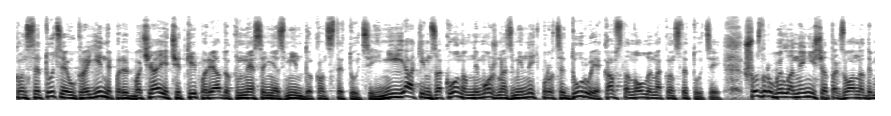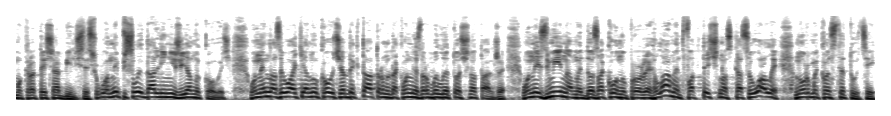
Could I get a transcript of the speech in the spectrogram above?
Конституція України передбачає чіткий порядок внесення змін до Конституції. Ніяким законом не можна змінити процедуру, яка встановлена Конституцією. Що зробила нинішня так звана демократична більшість? Вони пішли далі, ніж Янукович. Вони називають Януковича диктатором, так вони зробили точно так же. Вони змінами до закону про регламент фактично скасували норми Конституції.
